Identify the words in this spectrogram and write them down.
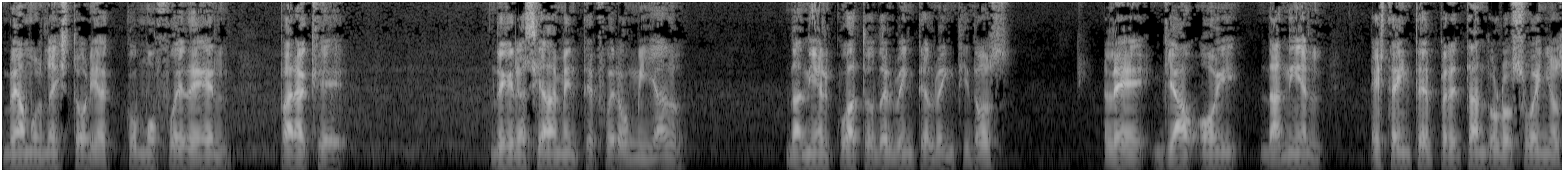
veamos la historia, cómo fue de él para que desgraciadamente fuera humillado. Daniel 4 del 20 al 22. Le, ya hoy Daniel está interpretando los sueños.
